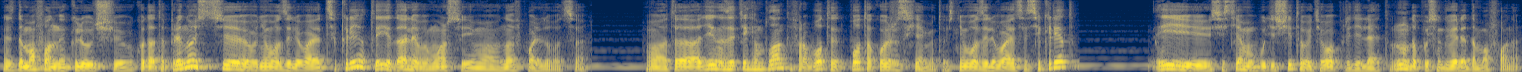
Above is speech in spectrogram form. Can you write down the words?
То есть домофонный ключ вы куда-то приносите, в него заливает секрет, и далее вы можете им вновь пользоваться. Вот. Один из этих имплантов работает по такой же схеме. То есть в него заливается секрет, и система будет считывать его, определять. Ну, допустим, дверь от домофона.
